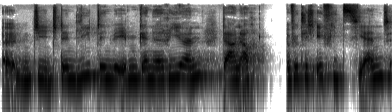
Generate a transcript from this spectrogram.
äh, die, den Lead, den wir eben generieren, dann auch wirklich effizient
